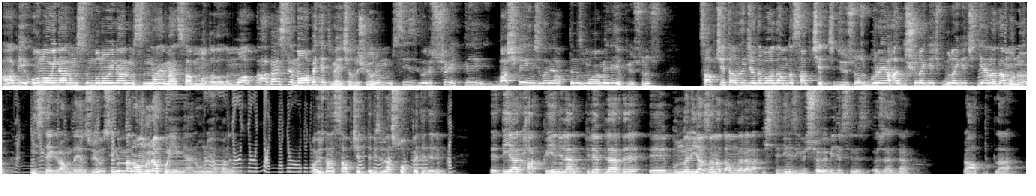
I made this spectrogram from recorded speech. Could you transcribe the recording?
abi onu oynar mısın bunu oynar mısın hemen sub mod alalım. Muha- Aa, ben size muhabbet etmeye çalışıyorum. Siz böyle sürekli başka yayıncılara yaptığınız muamele yapıyorsunuz. Sub chat'i alınca da bu adam da sub chatçi diyorsunuz. Buraya hadi şuna geç buna geç diyen adam onu Instagram'da yazıyor. Senin ben amına koyayım yani onu yapanı. O yüzden sub chat'te biz biraz sohbet edelim. E, Diğer hakkı yenilen plebler de e, bunları yazan adamlara istediğiniz gibi sövebilirsiniz özelden. Rahatlıkla.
